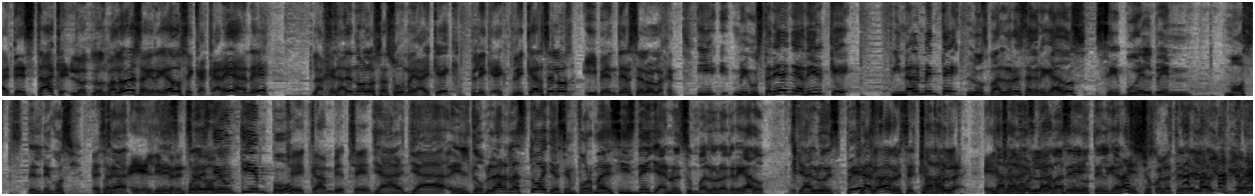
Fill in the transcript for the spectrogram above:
Ahí te está, que lo- los, valores agregados se cacarean, ¿eh? La gente Exacto. no los asume. Hay que expli- explicárselos y vendérselo a la gente. Y me gustaría añadir que finalmente los valores agregados se vuelven musts del negocio. O sea, el después de ¿eh? un tiempo, Sí, cambia, sí. ya, ya el doblar las toallas en forma de cisne ya no es un valor agregado. Ya lo Sí, esperas. claro, es el cada- chocolate. El cada vez que chocolate. vas al Hotel Garage. El chocolate de la. bueno,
